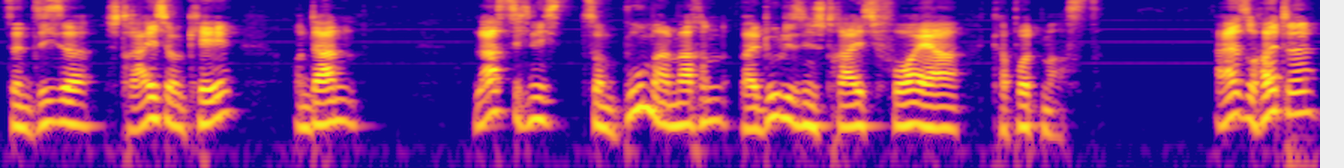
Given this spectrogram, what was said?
sind diese Streiche okay und dann lass dich nicht zum Boomer machen, weil du diesen Streich vorher kaputt machst. Also heute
